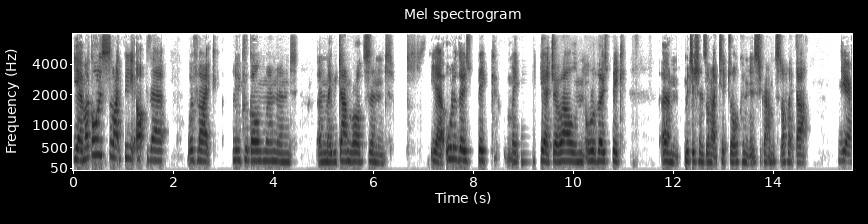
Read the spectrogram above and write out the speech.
yeah, my goal is to like be up there with like Luca Goldman and and maybe Dan Rods and yeah, all of those big, yeah, Joel and all of those big um magicians on like TikTok and Instagram and stuff like that. Yeah.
